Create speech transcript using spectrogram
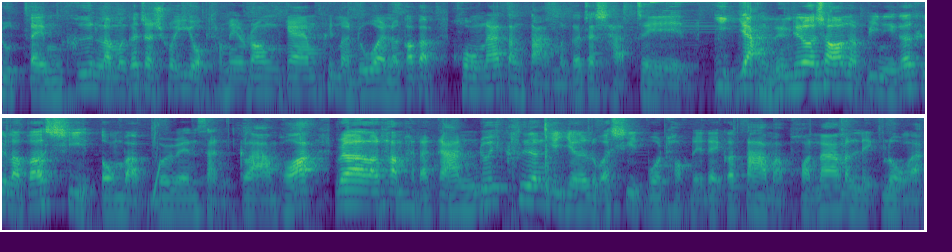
ดูเต็มขึ้น แล้วมันก็จะช่วยยกทำให้ร่องแก้มขึ้นมาด้วย แล้วก็แบบโครงหน้าต่างๆ มันก็จะชัดเจนอีกอย่างหนึ่งที่เราชอบนะปีนี้ก็คือเราก็ฉีดตรงแบบบริเวณสันกราม เพราะว่าเวลาเราทำหัตถการด้วยเครื่องเยอะๆ หรือว่าฉีดโบท็อกซ์ใดๆก็ตามอะพอหน้ามันเล็กลงอะ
